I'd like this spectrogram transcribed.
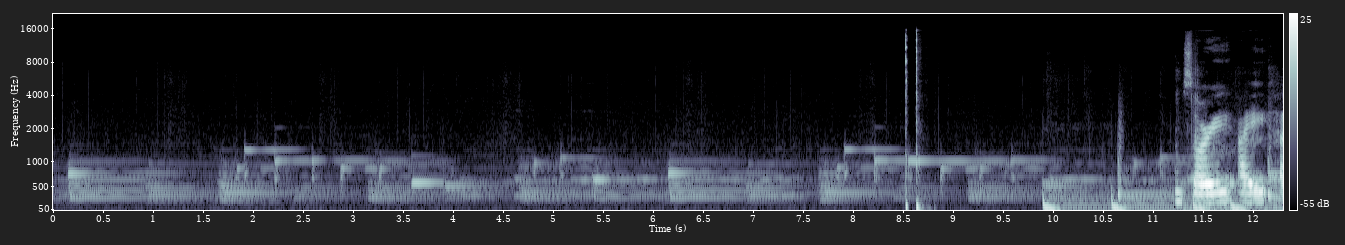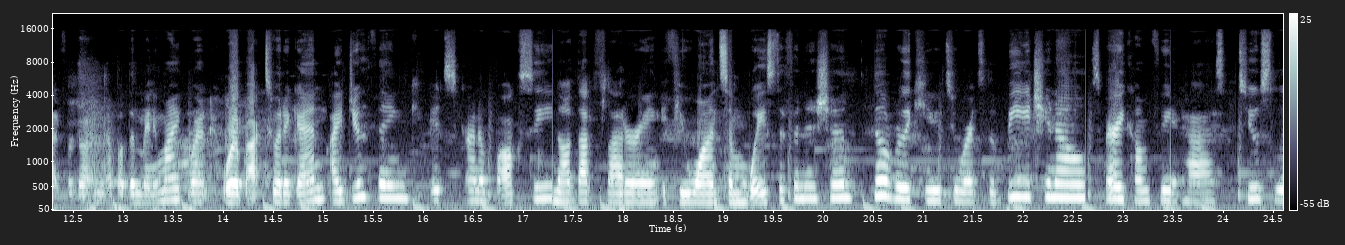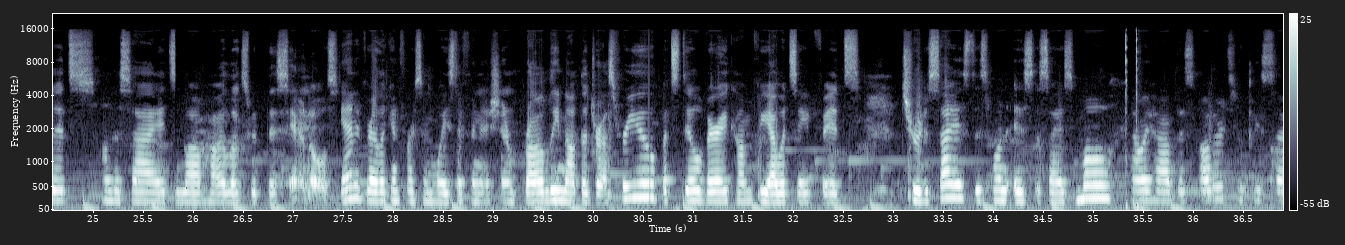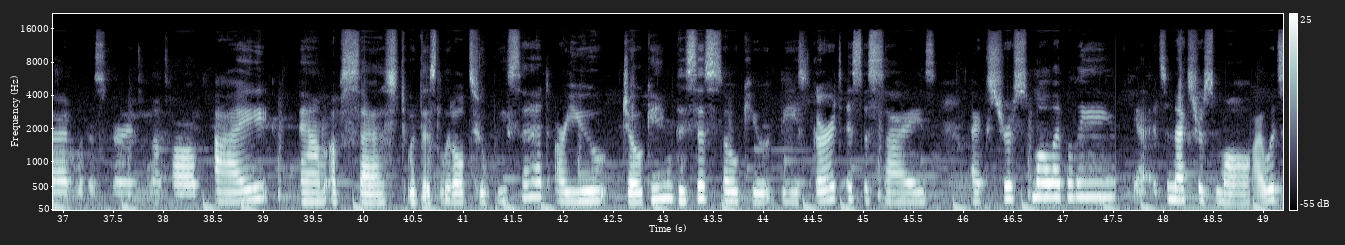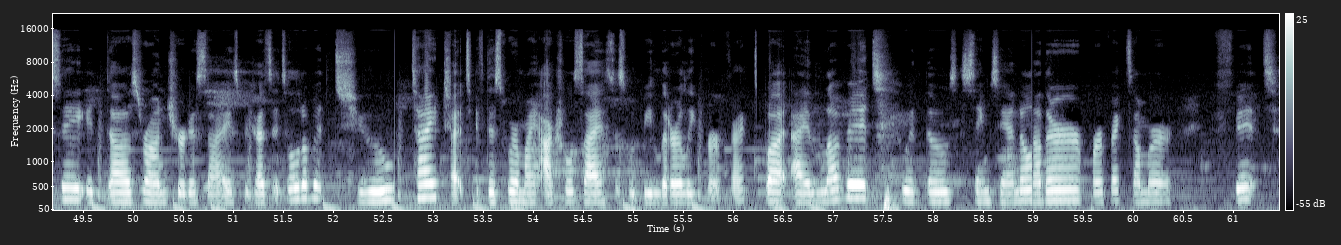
I'm sorry, I had forgotten about the mini mic, but we're back to it again. I do think it's kind of boxy, not that flattering if you want some waist definition. Still really cute to wear to the beach, you know? It's very comfy. It has two slits on the sides. Love how it looks with the sandals. Again, if you're looking for some waist definition, probably not the dress for you, but still very comfy. I would say it fits true to size. This one is a size small. Now we have this other two-piece set with a skirt and a top. I am obsessed with this little two-piece set. Are you joking? This is so cute. The skirt is a size extra small, I believe. Yeah, it's an extra small. I would say it does run true to size because it's a little bit too tight. But if this were my actual size, this would be literally perfect. But I love it with those same sandals. Another perfect summer fit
